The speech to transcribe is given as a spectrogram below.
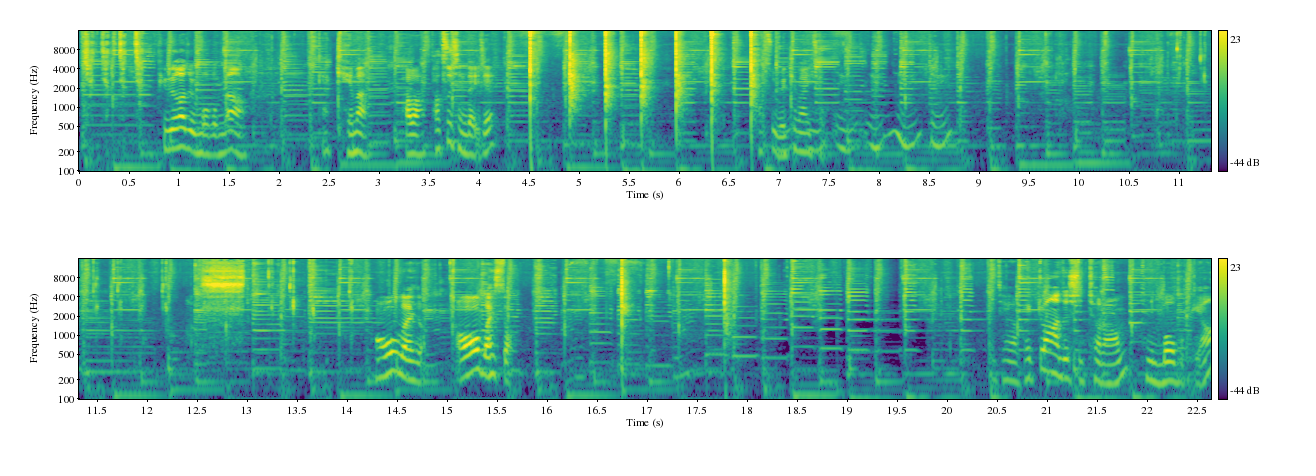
착착착착 비벼가지고 먹으면, 그냥 개맛. 봐봐, 박수 친다, 이제. 박수 왜 이렇게 많이 쳐? 어우, 맛있어. 어우, 맛있어. 제가 백종 아저씨처럼 한입 먹어볼게요.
